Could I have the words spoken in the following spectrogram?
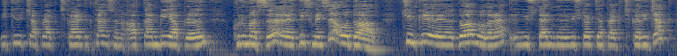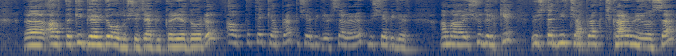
2-3 yaprak çıkardıktan sonra alttan bir yaprağın kuruması, e, düşmesi o doğal. Çünkü e, doğal olarak üstten e, 3-4 yaprak çıkaracak e, alttaki gövde oluşacak yukarıya doğru. Altta tek yaprak düşebilir, sararıp düşebilir. Ama şudur ki üstten hiç yaprak çıkarmıyorsa,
